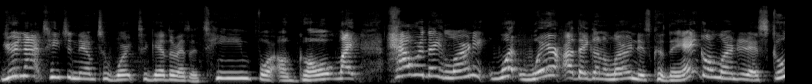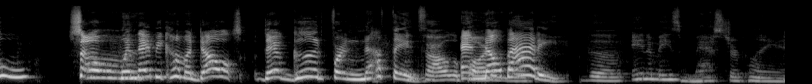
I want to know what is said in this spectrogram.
You're not teaching them to work together as a team for a goal. Like, how are they learning? What, where are they going to learn this? Because they ain't going to learn it at school. So when they become adults, they're good for nothing It's all a and part nobody. of the, the enemy's master plan.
